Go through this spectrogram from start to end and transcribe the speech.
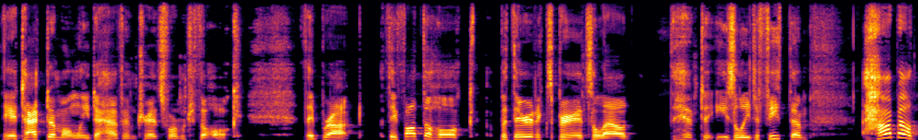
They attacked him only to have him transform into the Hulk. They brought, they fought the Hulk, but their inexperience allowed him to easily defeat them. How about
